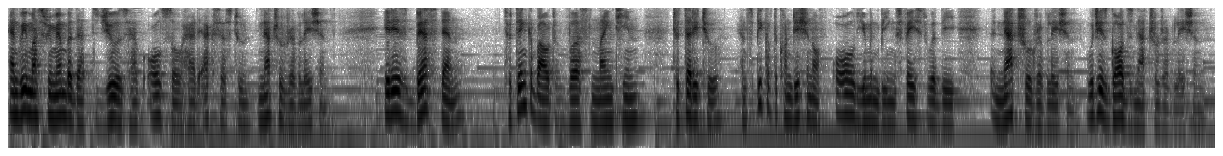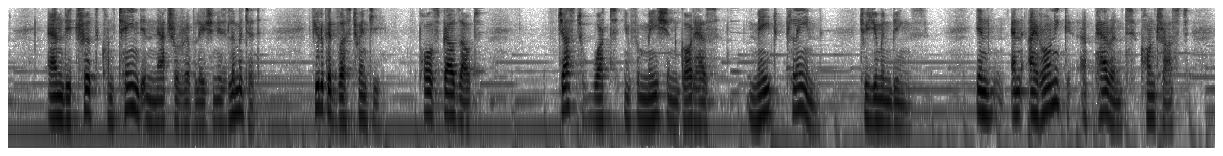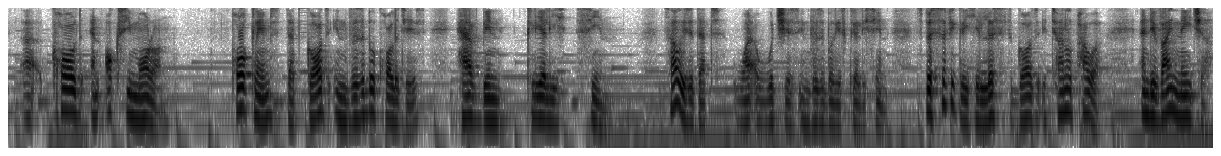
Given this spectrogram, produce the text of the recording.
And we must remember that the Jews have also had access to natural revelation. It is best then to think about verse 19 to 32 and speak of the condition of all human beings faced with the natural revelation, which is God's natural revelation. And the truth contained in natural revelation is limited. If you look at verse 20, Paul spells out just what information God has made plain to human beings. In an ironic apparent contrast uh, called an oxymoron, Paul claims that God's invisible qualities have been clearly seen. So, how is it that which is invisible is clearly seen? Specifically, he lists God's eternal power and divine nature.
